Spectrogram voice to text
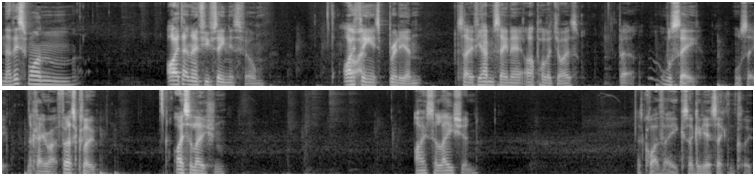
Now this one I don't know if you've seen this film. I Alright. think it's brilliant. So if you haven't seen it, I apologise. But we'll see. We'll see. Okay, right, first clue. Isolation. Isolation. That's quite vague, so I'll give you a second clue.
